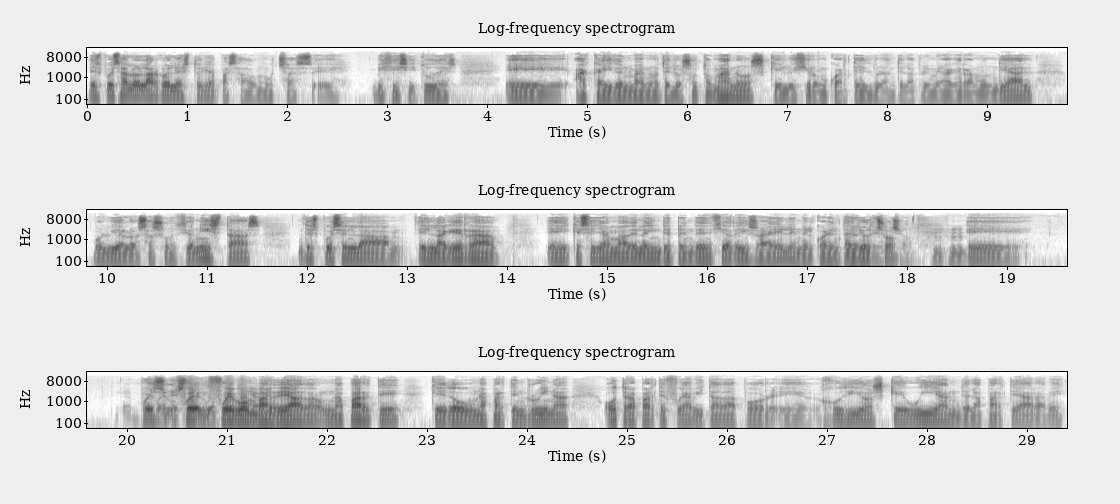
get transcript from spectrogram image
Después, a lo largo de la historia, ha pasado muchas eh, vicisitudes. Eh, ha caído en manos de los otomanos, que lo hicieron cuartel durante la Primera Guerra Mundial, volvió a los asuncionistas, después en la, en la guerra eh, que se llama de la independencia de Israel en el 48, 48. Ujú. eh, pues Fue fue, bombardeada una parte, quedó una parte en ruina, otra parte fue habitada por eh, judíos que huían de la parte árabe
